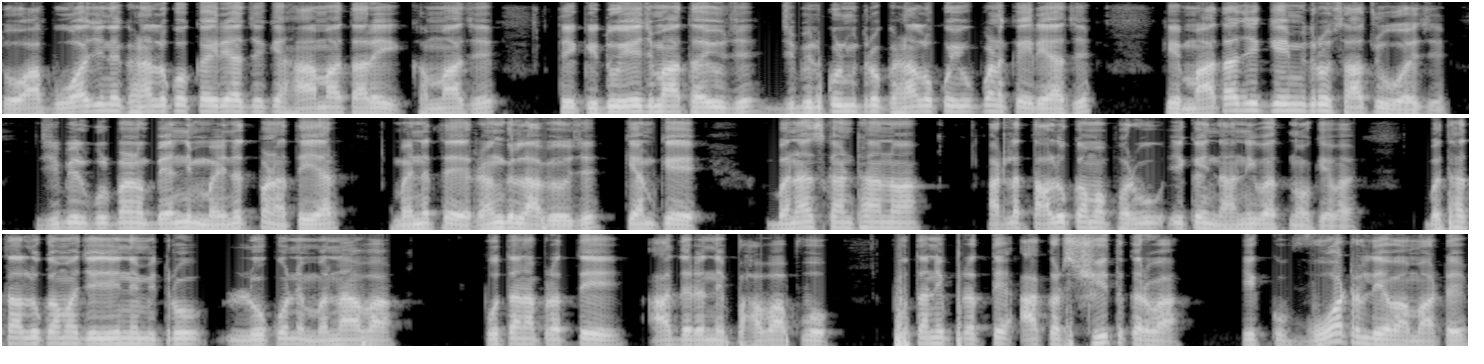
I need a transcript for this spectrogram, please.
તો આ ભુવાજીને ઘણા લોકો કહી રહ્યા છે કે હા માં તારી ખમ્મા છે, તે કીધું એ જ માં થયું છે. જી બિલકુલ મિત્રો ઘણા લોકો એવું પણ કહી રહ્યા છે કે માતાજી કે મિત્રો સાચું હોય છે. જી બિલકુલ પણ બેનની મહેનત પણ હતી યાર. મહેનતે રંગ લાવ્યો છે. કેમ કે બનાસકાંઠાના આટલા તાલુકામાં ફરવું એ કંઈ નાની વાત ન કહેવાય. બધા તાલુકામાં જઈને મિત્રો લોકોને મનાવવા, પોતાના પ્રત્યે આદર અને ભાવ આપવો, પોતાની પ્રત્યે આકર્ષિત કરવા એક વોટ લેવા માટે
